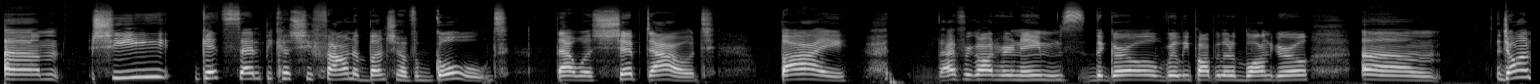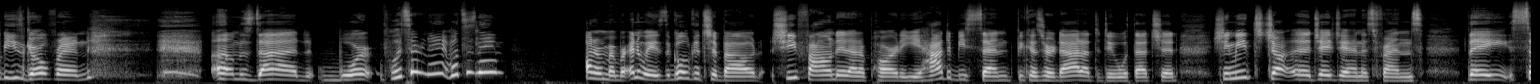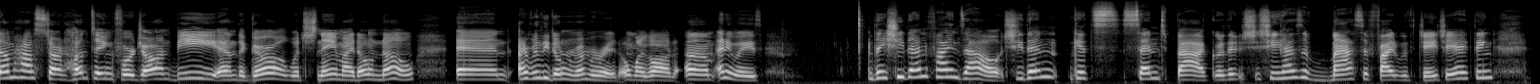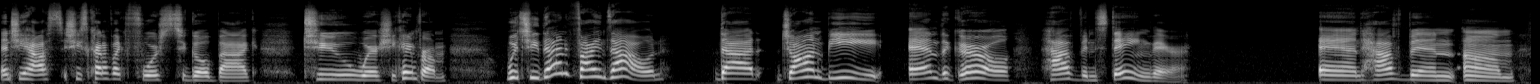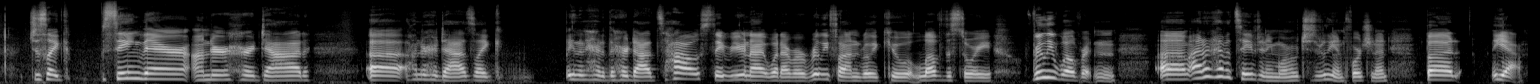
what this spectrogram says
Um, she gets sent because she found a bunch of gold that was shipped out by I forgot her name's the girl really popular blonde girl um John B's girlfriend um his dad wore what's her name what's his name I don't remember. Anyways, the gold gets shipped out. She found it at a party. It had to be sent because her dad had to deal with that shit. She meets jo- uh, JJ and his friends. They somehow start hunting for John B and the girl, which name I don't know, and I really don't remember it. Oh my god. Um. Anyways, they she then finds out. She then gets sent back, or they, she she has a massive fight with JJ, I think, and she has she's kind of like forced to go back to where she came from which she then finds out that John B and the girl have been staying there and have been um just like staying there under her dad uh under her dad's like in her, her dad's house. They reunite whatever. Really fun really cute. Love the story. Really well written. Um i don't have it saved anymore which is really unfortunate. But yeah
